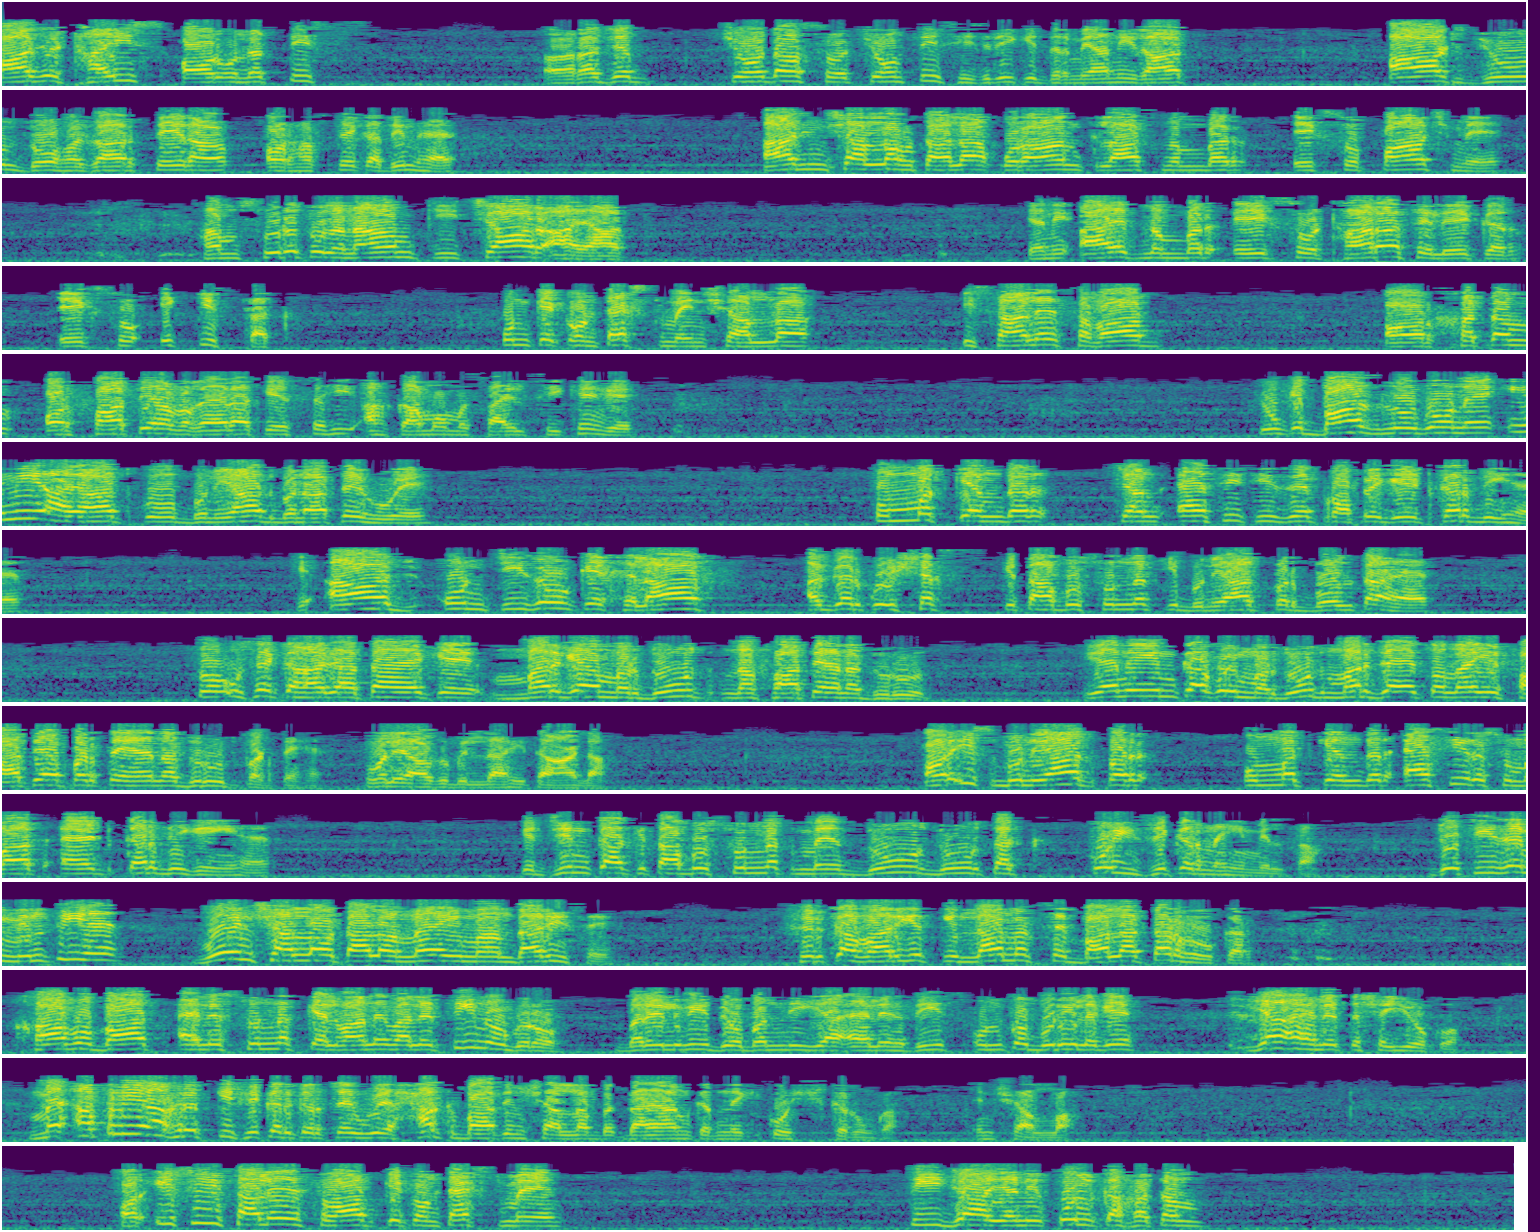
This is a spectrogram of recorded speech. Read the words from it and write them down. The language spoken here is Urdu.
آج اٹھائیس اور انتیس رجب چودہ سو چونتیس ہجری کی درمیانی رات آٹھ جون دو ہزار تیرہ اور ہفتے کا دن ہے۔ آج انشاء اللہ تعالی قرآن کلاس نمبر ایک سو پانچ میں ہم سورت الانام کی چار آیات یعنی آیت نمبر ایک سو اٹھارہ سے لے کر ایک سو اکیس تک، ان کے کانٹیکسٹ میں انشاءاللہ اللہ ثواب اور ختم اور فاتحہ وغیرہ کے صحیح احکام و مسائل سیکھیں گے۔ کیونکہ بعض لوگوں نے انہی آیات کو بنیاد بناتے ہوئے امت کے اندر چند ایسی چیزیں پروپیگیٹ کر دی ہیں کہ آج ان چیزوں کے خلاف اگر کوئی شخص کتاب و سنت کی بنیاد پر بولتا ہے تو اسے کہا جاتا ہے کہ مر گیا مردود، نہ فاتحہ، نہ درود۔ یعنی ان کا کوئی مردود مر جائے تو نہ یہ فاتحہ پڑھتے ہیں، نہ درود پڑھتے ہیں۔ بولے آزب اللہ تعالی۔ اور اس بنیاد پر امت کے اندر ایسی رسومات ایڈ کر دی گئی ہیں کہ جن کا کتاب و سنت میں دور دور تک کوئی ذکر نہیں ملتا۔ جو چیزیں ملتی ہیں، وہ انشاءاللہ اللہ تعالی میں ایمانداری سے، فرقہ واریت کی لانت سے بالا تر ہو کر، خواب و بات اہل سنت کہلوانے والے تینوں گروہ بریلوی دیوبندی یا اہل حدیث، ان کو بری لگے یا اہل تشیعوں کو۔ میں اپنی آخرت کی فکر کرتے ہوئے حق بات انشاءاللہ بیان کرنے کی کوشش کروں گا، انشاءاللہ۔ اور اسی سال ثواب کے کانٹیکسٹ میں تیجا یعنی کل کا ختم،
